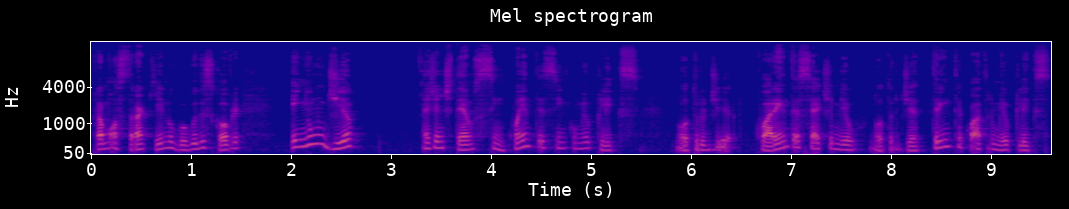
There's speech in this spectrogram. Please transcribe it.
para mostrar aqui no Google Discovery. Em um dia, a gente tem 55 mil cliques, no outro dia 47 mil, no outro dia 34 mil cliques.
